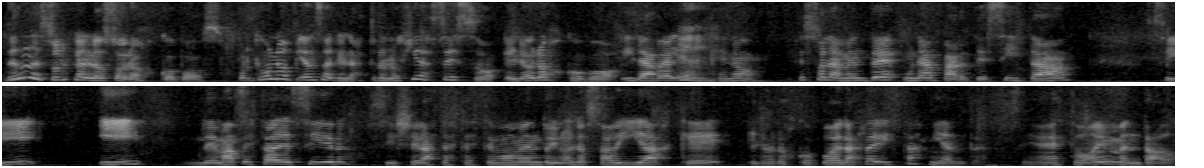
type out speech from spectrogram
¿de dónde surgen los horóscopos? Porque uno piensa que la astrología es eso, el horóscopo, y la realidad es mm. que no. Es solamente una partecita, ¿sí? Y de más está decir, si llegaste hasta este momento y no lo sabías, que el horóscopo de las revistas miente. Es todo inventado.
